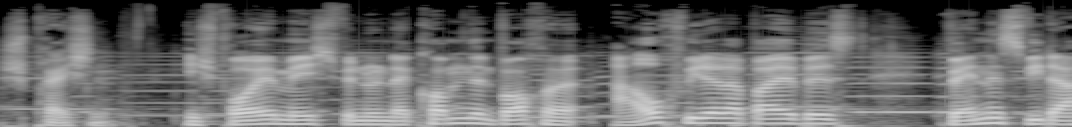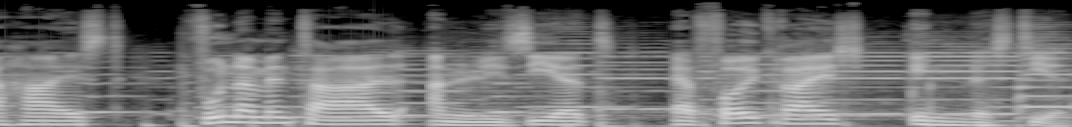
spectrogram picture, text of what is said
sprechen. Ich freue mich, wenn du in der kommenden Woche auch wieder dabei bist, wenn es wieder heißt, fundamental analysiert, erfolgreich investiert.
